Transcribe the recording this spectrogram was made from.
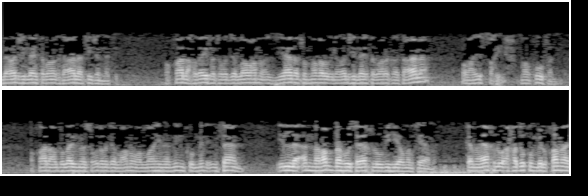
إلى وجه الله تبارك وتعالى في جنته. وقال حذيفة رضي الله عنه الزيادة النظر إلى وجه الله تبارك وتعالى وهو حديث صحيح موقوفا. وقال عبد الله بن مسعود رضي الله عنه والله ما منكم من إنسان إلا أن ربه سيخلو به يوم القيامة كما يخلو أحدكم بالقمر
